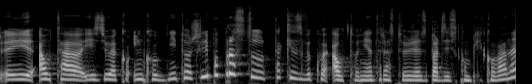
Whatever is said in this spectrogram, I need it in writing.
y, auta jeździły jako incognito, czyli po prostu takie zwykłe auto, nie? Teraz to już jest bardziej skomplikowane.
